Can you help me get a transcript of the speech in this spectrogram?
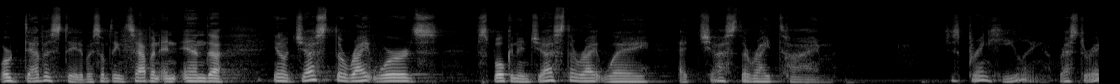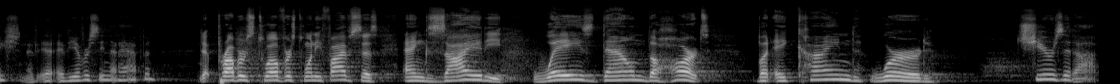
or devastated by something that's happened. And, and uh, you know, just the right words spoken in just the right way at just the right time just bring healing, restoration. Have, have you ever seen that happen? That Proverbs 12, verse 25 says, Anxiety weighs down the heart, but a kind word cheers it up.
